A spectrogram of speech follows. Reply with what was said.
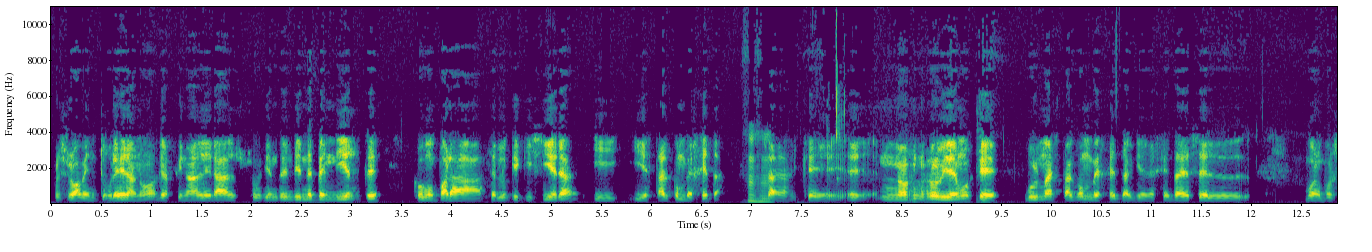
pues eso, aventurera, ¿no? Que al final era suficientemente independiente como para hacer lo que quisiera y, y estar con Vegeta. O sea, que eh, no nos olvidemos que Bulma está con Vegeta, que Vegeta es el bueno pues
